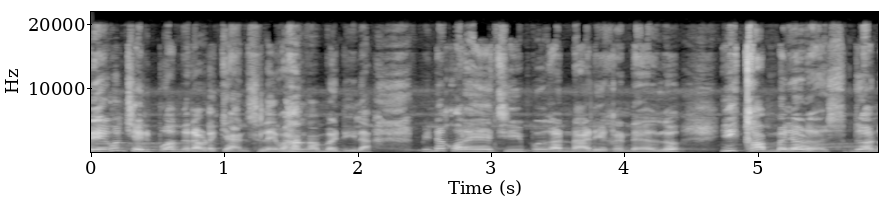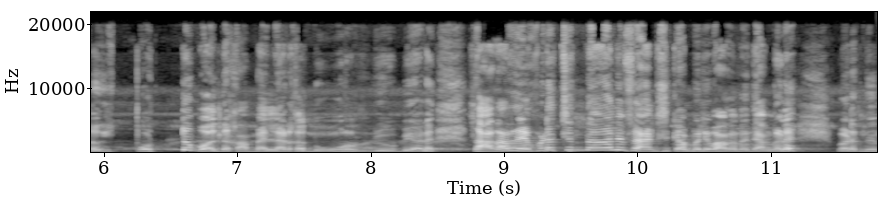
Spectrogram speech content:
ബാഗും ചെരുപ്പും അന്നേരം അവിടെ ക്യാൻസലായി വാങ്ങാൻ പറ്റിയില്ല. പിന്നെ കുറേ ചീപ്പ് കണ്ണാടിയൊക്കെ ഉണ്ടായിരുന്നു. ഈ കമ്മലുകൾ ഇത് കണ്ടോ? ഈ പൊട്ട് പോലത്തെ കമ്മലിനടക്കം നൂറ് രൂപയാണ്. സാധാരണ എവിടെ ചെന്നാലും ഫാൻസി കമ്മൽ വാങ്ങുന്ന ഞങ്ങൾ ഇവിടെ നിന്ന്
